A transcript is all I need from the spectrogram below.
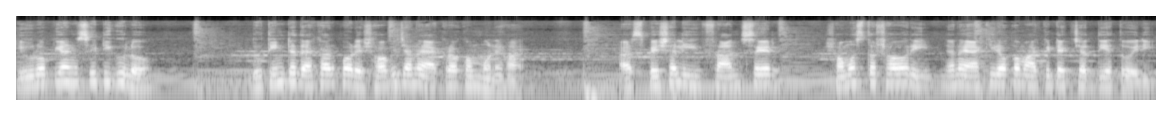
ইউরোপিয়ান সিটিগুলো দু তিনটে দেখার পরে সবই যেন একরকম মনে হয়। আর স্পেশালি ফ্রান্সের সমস্ত শহরই যেন একই রকম আর্কিটেকচার দিয়ে তৈরি।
